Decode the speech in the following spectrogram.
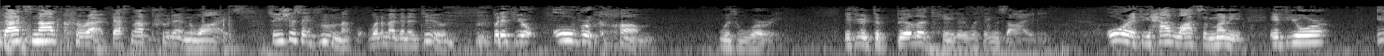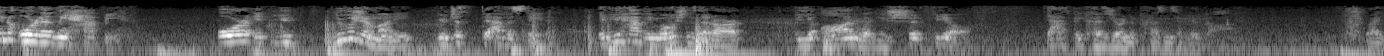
that's not correct. That's not prudent and wise. So you should say, hmm, what am I going to do? But if you're overcome with worry, if you're debilitated with anxiety, or if you have lots of money, if you're inordinately happy, or if you lose your money, you're just devastated. If you have emotions that are beyond what you should feel, that's because you're in the presence of your God. Right?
